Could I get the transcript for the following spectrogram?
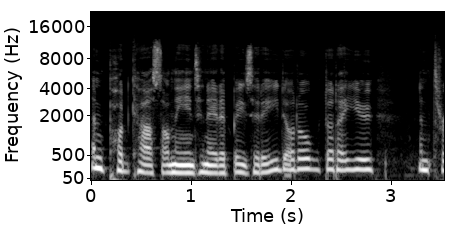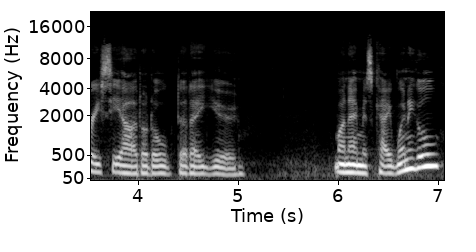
and podcast on the internet at bze.org.au and 3cr.org.au. My name is Kay Wenigal,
